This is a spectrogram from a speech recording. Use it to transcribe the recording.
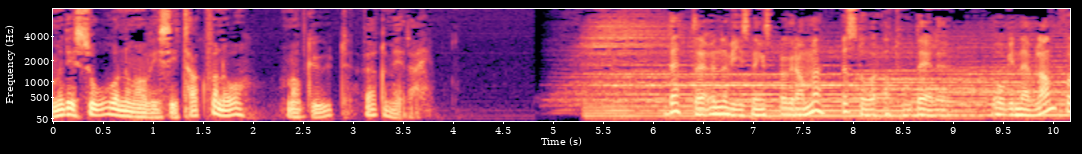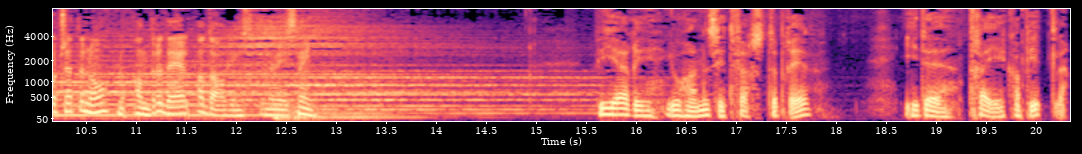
Og med disse ordene må vi si takk for nå, må Gud være med deg. Dette undervisningsprogrammet består av to deler. Åge Nevland fortsetter nå med andre del av dagens undervisning. Vi er i Johannes sitt første brev, i det tredje kapitlet.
